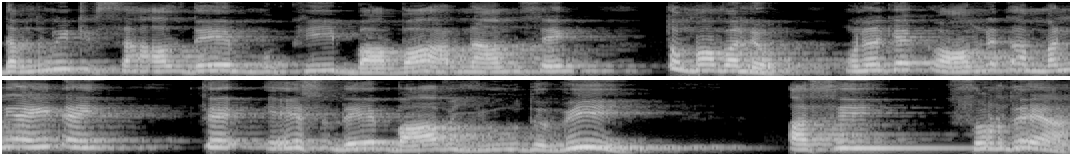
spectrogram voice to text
ਦਮਦਮੀ ਟਕਸਾਲ ਦੇ ਮੁਖੀ ਬਾਬਾ ਹਰਨਾਮ ਸਿੰਘ ਧੁੰਮਾ ਵੱਲੋਂ ਉਹਨਾਂ ਨੇ ਕਿਹਾ, ਕੌਮ ਨੇ ਤਾਂ ਮੰਨਿਆ ਹੀ ਨਹੀਂ ਤੇ ਇਸ ਦੇ ਬਾਵਜੂਦ ਵੀ ਅਸੀਂ ਸੁਣਦੇ ਹਾਂ,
